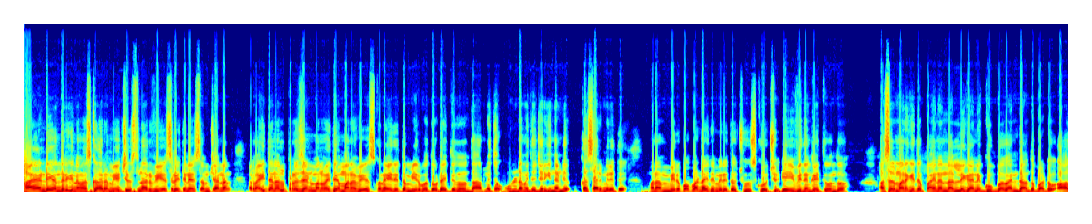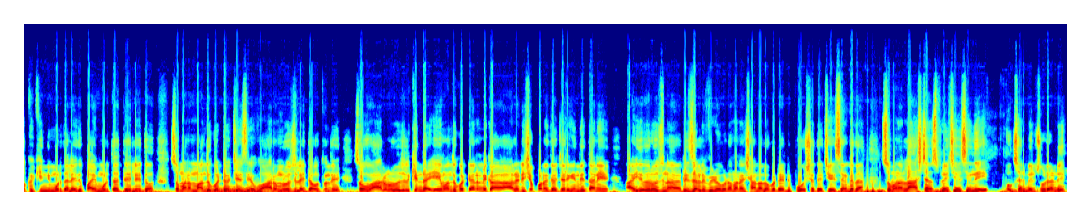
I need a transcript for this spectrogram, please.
Hi అండి అందరికీ నమస్కారం. మీరు చూస్తున్నారు విఎస్ రైతు నేస్తం ఛానల్. రైతనల్ ప్రజెంట్ మనం అయితే మనం వేసుకున్న ఏదైతే మిరప తోట అయితే దారిలో దాంట్లో అయితే ఉండడం అయితే జరిగిందండి. ఒక్కసారి మీరైతే మన మిరప పంట అయితే మీరైతే చూసుకోవచ్చు ఏ విధంగా అయితే ఉందో. అసలు మనకైతే పైన నల్లి కానీ గుబ్బ కానీ దాంతోపాటు ఆకు కింది ముడత లేదు పై ముడత లేదు. సో మనం మందు కొట్టి వచ్చేసి వారం రోజులైతే అవుతుంది. సో వారం రోజుల కింద ఏ మందు కొట్టానో మీకు ఆల్రెడీ చెప్పడం అయితే జరిగింది. దాని ఐదో రోజున రిజల్ట్ వీడియో కూడా మన ఛానల్ ఒకటి పోస్ట్ అయితే చేశాను కదా. సో మనం లాస్ట్ టైం స్ప్రే చేసింది ఒకసారి మీరు చూడండి.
